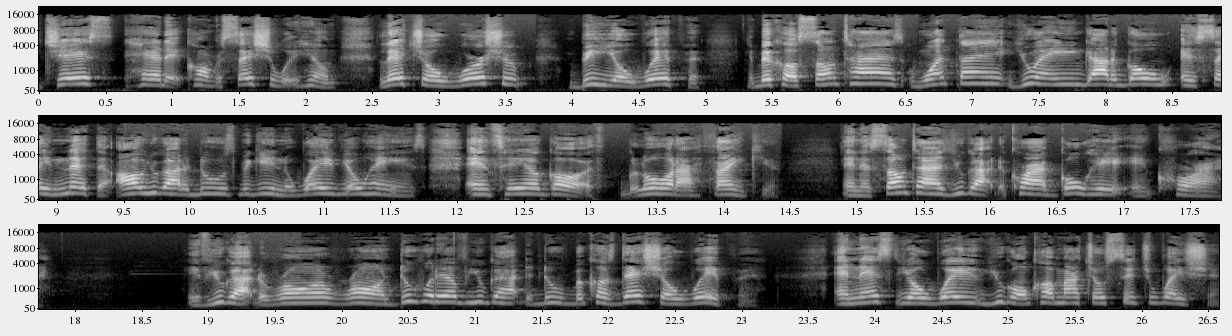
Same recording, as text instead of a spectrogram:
Just had that conversation with him. Let your worship be your weapon. Because sometimes one thing you ain't gotta go and say nothing. All you gotta do is begin to wave your hands and tell God, Lord, I thank you. And then sometimes you got to cry, go ahead and cry. If you got to run, run. Do whatever you got to do because that's your weapon. And that's your way you going to come out your situation.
